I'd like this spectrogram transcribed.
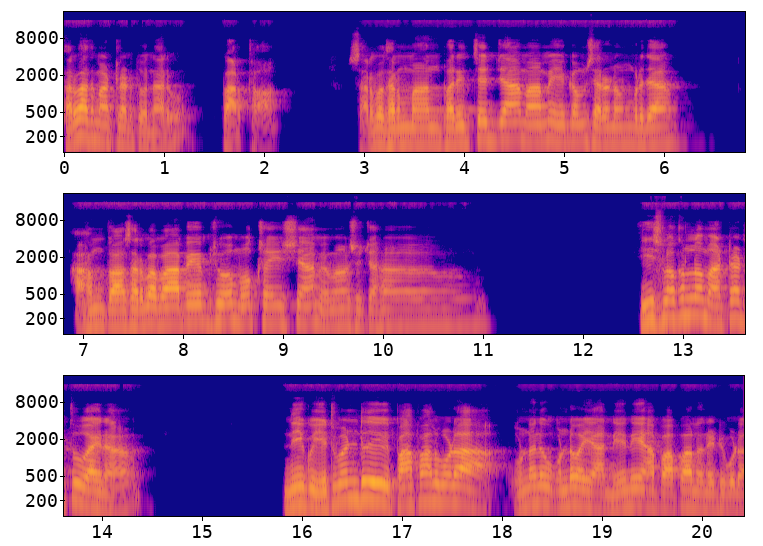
తర్వాత మాట్లాడుతున్నారు పార్థ. సర్వధర్మాన్ పరిత్యజ్య మామేకం శరణం వ్రజ. అహం త్వా సర్వపాపేభ్యో మోక్షయిష్యామి మా శుచ ఈ శ్లోకంలో మాట్లాడుతూ ఆయన నీకు ఎటువంటి పాపాలు కూడా ఉండను ఉండవయ్యా. నేనే ఆ పాపాలు అనేటివి కూడా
